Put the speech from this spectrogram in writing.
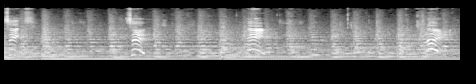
Six. Six. Eight. Nine.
